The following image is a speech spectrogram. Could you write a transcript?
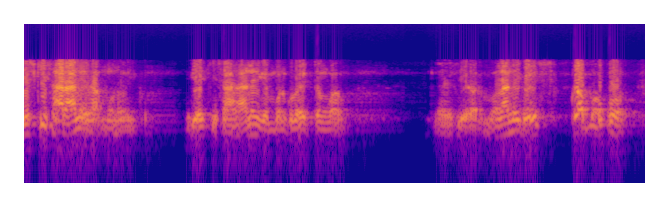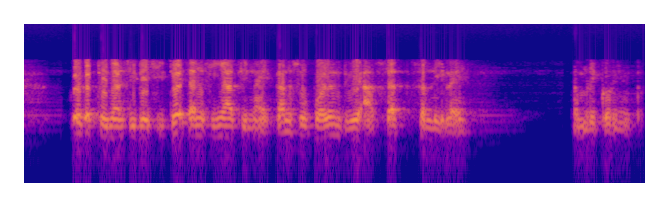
wis ki sarane sak ngono iku. Ya ki sarane ge mun kula hitung wae ya ya mulane wis kok apa kowe kedengan sithik-sithik dan sinyal dinaikkan supaya duwe aset senilai 6 itu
